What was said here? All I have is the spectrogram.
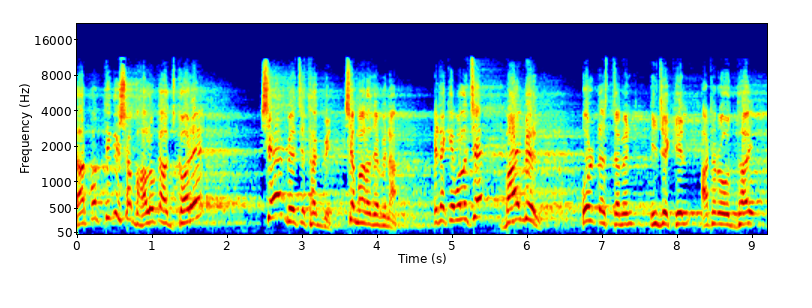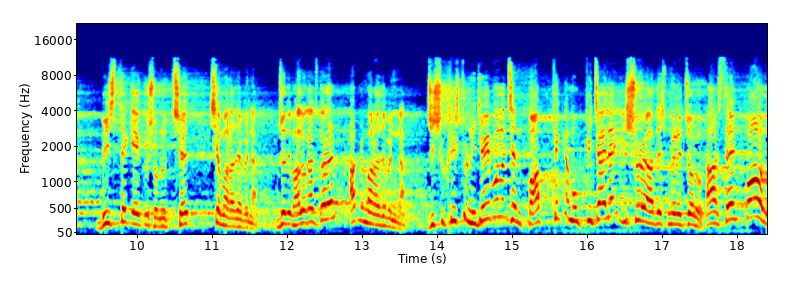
তারপর থেকে সব ভালো কাজ করে, সে বেঁচে থাকবে, সে মারা যাবে না। এটা কে বলেছে? বাইবেল, ওল্ড টেস্টামেন্ট ইজেকিল আঠারো অধ্যায় বিশ থেকে একুশ অনুচ্ছেদ, সে মারা যাবে না। যদি ভালো কাজ করেন, আপনি মারা যাবেন না। যীশু খ্রিস্ট নিজেই বলেছেন, পাপ থেকে মুক্তি চাইলে ঈশ্বরের আদেশ মেনে চলো। আর সেন্ট পল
